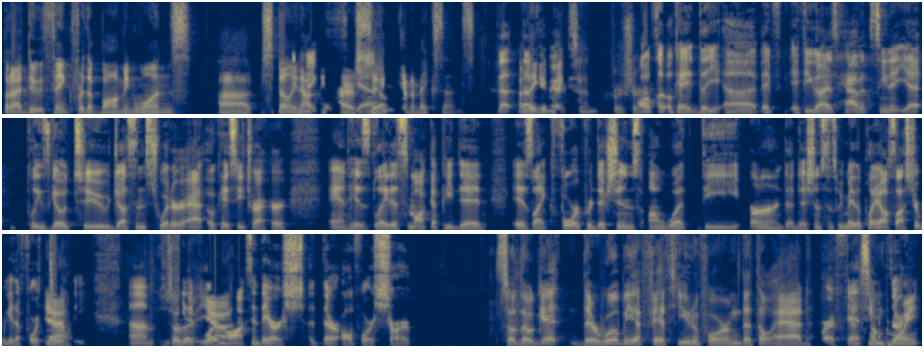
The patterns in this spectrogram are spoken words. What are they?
But I do think for the bombing ones, uh, spelling It out makes- the entire yeah. city kind of makes sense. That, I think it fair. makes sense for sure. Also, okay, the uh, if if you guys haven't seen it yet, please go to Justin's Twitter at OKC Tracker, and his latest mock up he did is like four predictions on what the earned edition. Since we made the playoffs last year, we get a fourth Yeah. jersey. Um, he, So he the- four yeah. mocks, and they are sh- they're all four sharp so they'll get there will be a fifth uniform that they'll add for a fifth at some Yeah, sorry. point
